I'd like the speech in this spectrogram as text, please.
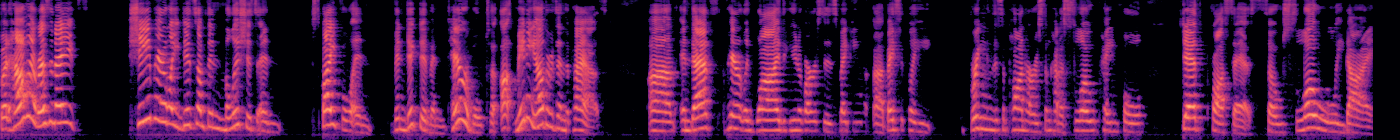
but how that resonates, she apparently did something malicious and spiteful and vindictive and terrible to uh, many others in the past. Um, and that's apparently why the universe is making, uh, basically bringing this upon her as some kind of slow, painful death process. So slowly dying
